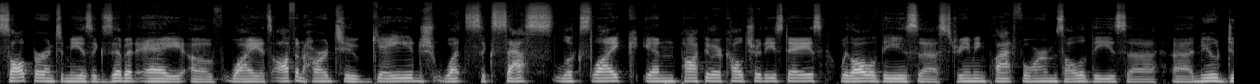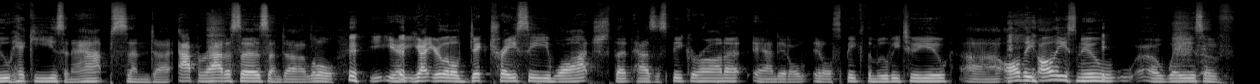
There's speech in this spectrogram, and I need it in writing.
Saltburn to me is exhibit A of why it's often hard to gauge what success looks like in popular culture these days with all of these uh, streaming platforms, all of these uh, uh, new doohickeys and apps and uh, apparatuses and uh, little, you know, you got your little Dick Tracy watch that has a speaker on it and it'll it'll speak the movie to you. Uh, all the all these new ways of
